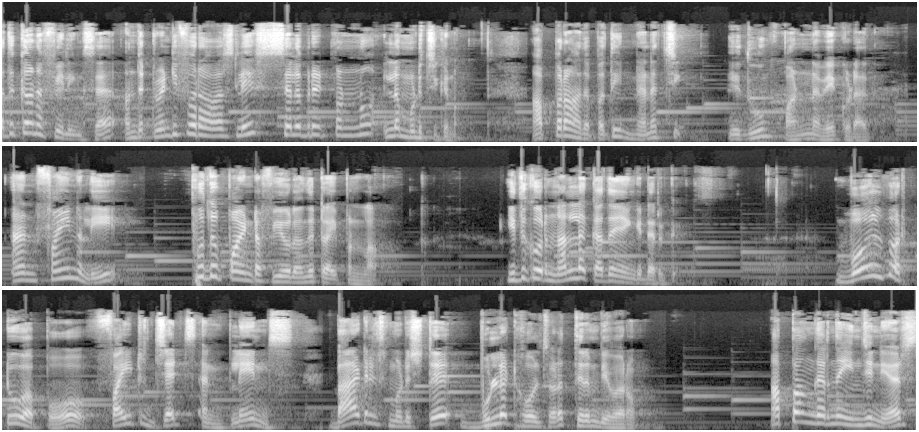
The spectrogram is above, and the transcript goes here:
அதுக்கான ஃபீலிங்ஸை அந்த டுவெண்ட்டி ஃபோர் ஹவர்ஸ்லேயே செலிப்ரேட் பண்ணணும் இல்லை முடிச்சுக்கணும். அப்புறம் அதை பற்றி நினச்சி எதுவும் பண்ணவே கூடாது. அண்ட் ஃபைனலி புது பாயிண்ட் ஆஃப் வியூவில் வந்து ட்ரை பண்ணலாம். இதுக்கு ஒரு நல்ல கதை என்கிட்ட இருக்குது வேர்ல்ட் வார் டூ அப்போது fighter jets and planes battles முடிச்சுட்டு புல்லட் ஹோல்ஸோட திரும்பி வரும். அப்போ அங்கே இருந்த இன்ஜினியர்ஸ்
